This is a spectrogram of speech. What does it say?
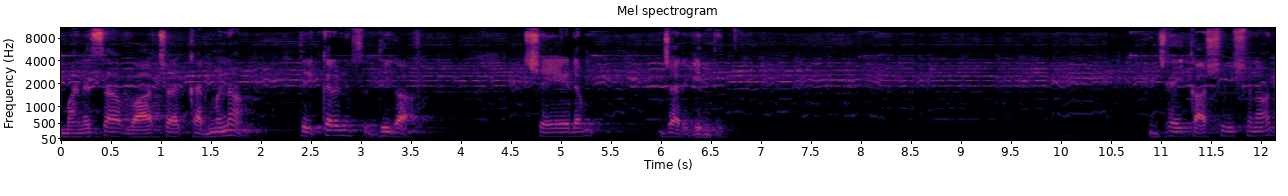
మనస వాచ కర్మణ త్రికరణ శుద్ధిగా చేయడం జరిగింది. జై కాశీ విశ్వనాథ్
